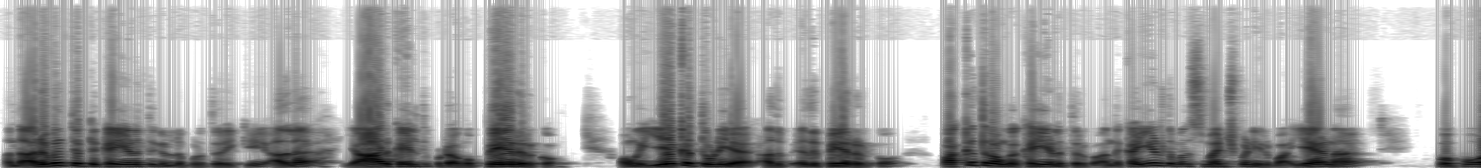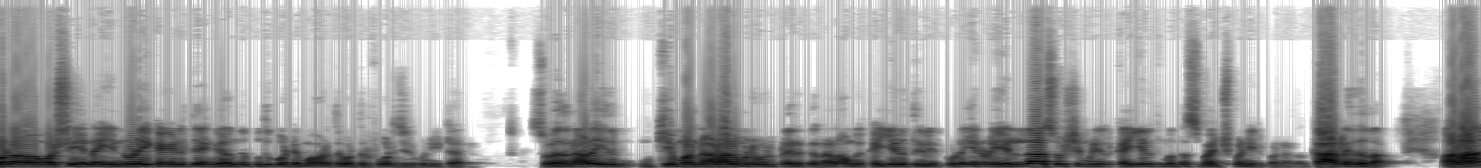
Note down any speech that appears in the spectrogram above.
அந்த அறுபத்தெட்டு கையெழுத்துக்களில் பொறுத்த வரைக்கும் அதில் யார் கையெழுத்து போட்டு அவங்க பேர் இருக்கும். அவங்க இயக்கத்துடைய அது அது பேர் இருக்கும். பக்கத்தில் அவங்க கையெழுத்து இருக்கும். அந்த கையெழுத்து வந்து ஸ்மட்ச் பண்ணியிருப்பான் ஏன்னா இப்போ போன வருஷம் என்ன என்னுடைய கையெழுத்து இங்கே வந்து புதுக்கோட்டை மாவட்டத்தில் ஒருத்தர் ஃபோர்ஜர் பண்ணிட்டார். ஸோ அதனால் இது முக்கியமான நாடாளுமன்ற உறுப்பினர் இருக்கிறதுனால அவங்க கையெழுத்துகளில் கூட என்னுடைய எல்லா சோஷியல் மீடியாவில் கையெழுத்து மொத்தம் ஸ்மட்ச் பண்ணியிருப்பேன் நான் காரணம் இதுதான். ஆனால்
